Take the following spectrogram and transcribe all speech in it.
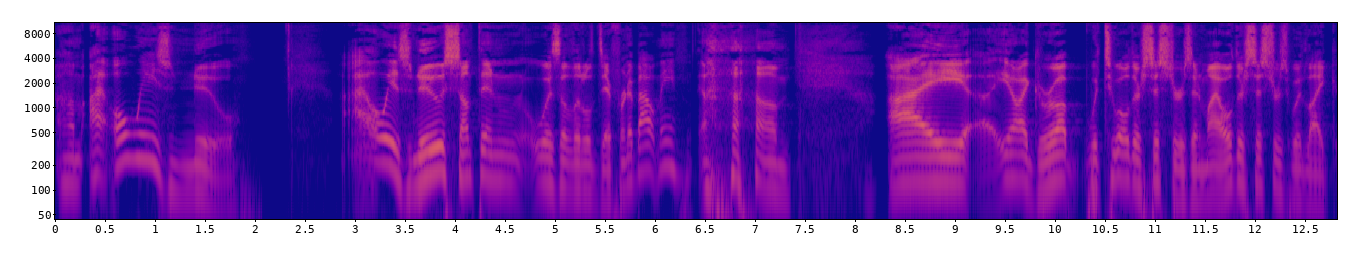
Um, I always knew, I always knew something was a little different about me. Um, I, uh, you know, I grew up with two older sisters, and my older sisters would like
